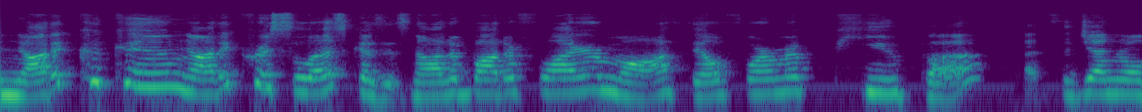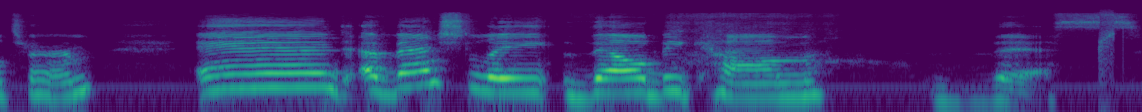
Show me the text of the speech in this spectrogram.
not a cocoon, not a chrysalis, because it's not a butterfly or moth. They'll form a pupa. That's the general term. And eventually they'll become this.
